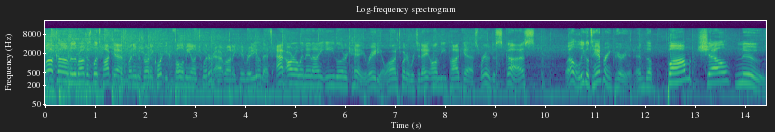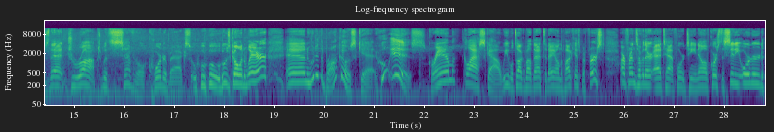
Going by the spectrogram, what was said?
Welcome to the Broncos Blitz Podcast. My name is Ronnie Kohrt. You can follow me on Twitter at Ronnie K Radio. That's at R O N N I E the letter K Radio on Twitter. We're today on the podcast. We're going to discuss, well, the legal tampering period and the bombshell news that dropped with several quarterbacks. Ooh, who's going where? And who did the Broncos get? Who is Graham Glasgow? We will talk about that today on the podcast. But first, our friends over there at Tap 14. Now, of course, the city ordered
